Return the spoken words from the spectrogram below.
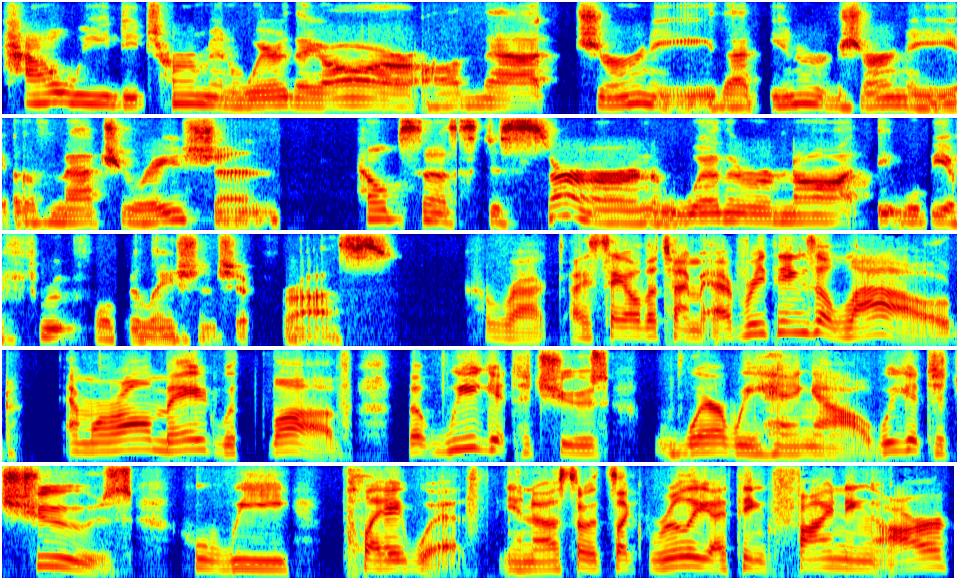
how we determine where they are on that journey, that inner journey of maturation, helps us discern whether or not it will be a fruitful relationship for us. Correct. I say all the time everything's allowed and we're all made with love, but we get to choose where we hang out. We get to choose who we play with, you know? So it's like really, I think, finding our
